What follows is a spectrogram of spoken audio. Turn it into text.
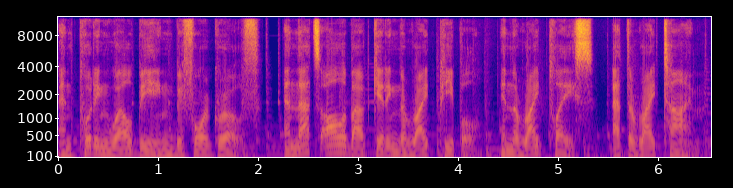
and putting well-being before growth. And that's all about getting the right people, in the right place, at the right time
